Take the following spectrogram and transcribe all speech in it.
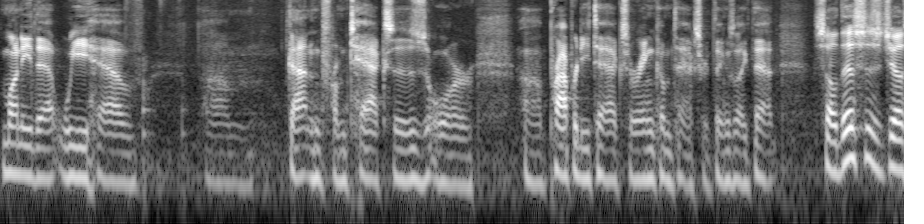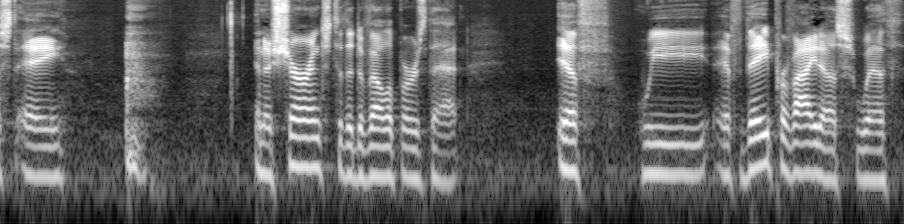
money that we have um, gotten from taxes or uh, property tax or income tax or things like that. So this is just a, an assurance to the developers that if we, if they provide us with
